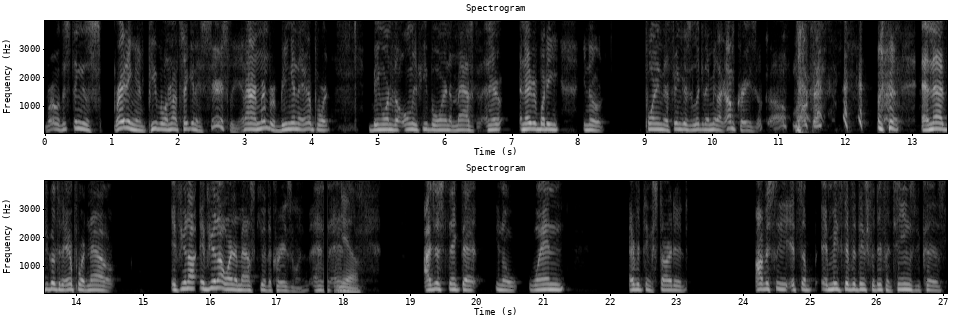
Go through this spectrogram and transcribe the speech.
bro, this thing is spreading and people are not taking it seriously. And I remember being in the airport, being one of the only people wearing a mask, and and everybody, you know, pointing their fingers and looking at me like I'm crazy. Oh, okay, oh, okay. and now if you go to the airport now, if you're not if you're not wearing a mask, you're the crazy one. And, and Yeah. I just think that you know when everything started, obviously it's a it means different things for different teams because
